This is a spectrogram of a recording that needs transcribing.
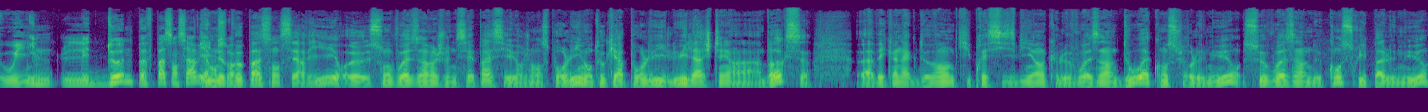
Oui. ils- les deux ne peuvent pas s'en servir Il en ne soi. peut pas s'en servir. Euh, son voisin, je ne sais pas s'il y a urgence pour lui, mais en tout cas pour lui, lui, il a acheté un, un box euh, avec un acte de vente qui précise bien que le voisin doit construire le mur. Ce voisin ne construit pas le mur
